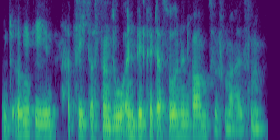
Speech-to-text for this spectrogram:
Und irgendwie hat sich das dann so entwickelt, das so in den Raum zu schmeißen.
